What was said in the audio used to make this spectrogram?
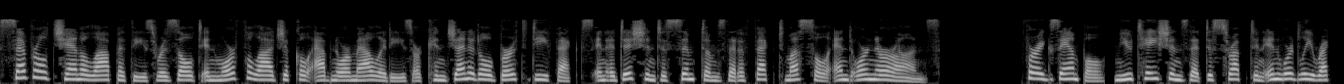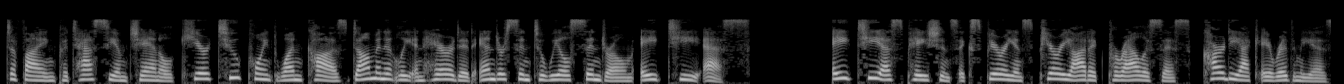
Several channelopathies result in morphological abnormalities or congenital birth defects in addition to symptoms that affect muscle and or neurons. For example, mutations that disrupt an inwardly rectifying potassium channel Kir2.1 cause dominantly inherited Andersen-Tawil syndrome ATS. ATS patients experience periodic paralysis, cardiac arrhythmias,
